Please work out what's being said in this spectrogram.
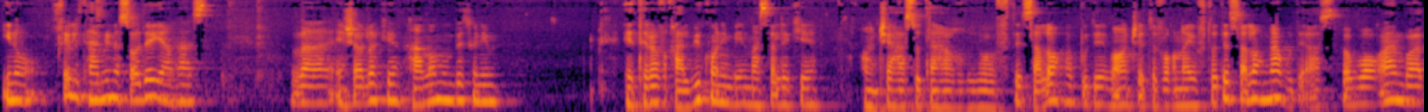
اینو خیلی تمرین ساده ای هم هست و انشالله که هممون بتونیم اعتراف قلبی کنیم به این مسئله که آنچه هست و تحقق یافته صلاح بوده و آنچه اتفاق نیفتاده صلاح نبوده است. و واقعا باید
